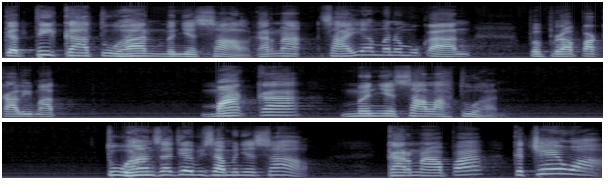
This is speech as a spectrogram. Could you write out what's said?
ketika Tuhan menyesal, karena saya menemukan beberapa kalimat, maka menyesalah Tuhan. Tuhan saja bisa menyesal. Karena apa? Kecewa.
